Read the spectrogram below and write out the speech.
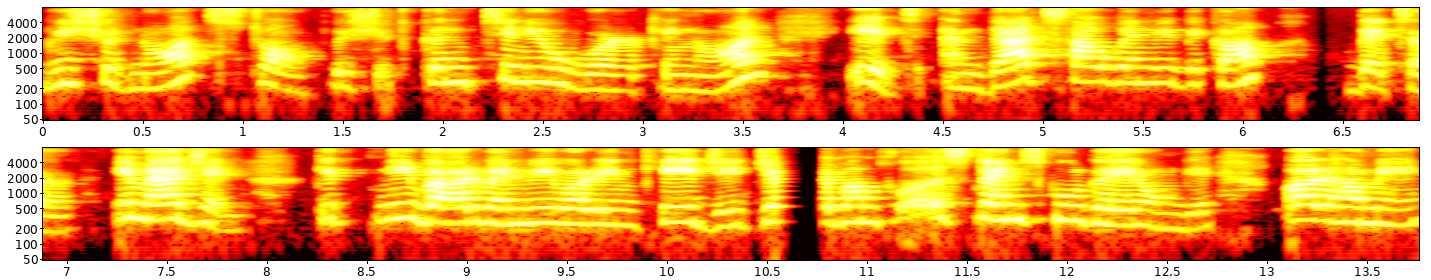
we should not stop. We should continue working on it. And that's how when we become better. Imagine कितनी बार when we were in KG जब हम फ़र्स्ट टाइम स्कूल गए होंगे और हमें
